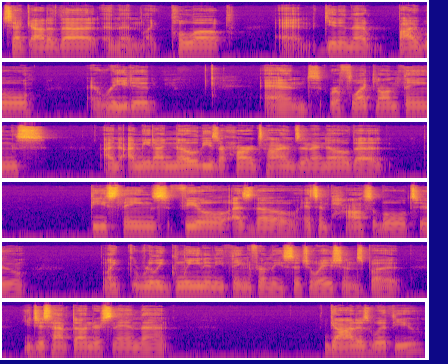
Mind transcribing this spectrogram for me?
check out of that and then like pull up and get in that Bible and read it and reflect on things. I, I mean, I know these are hard times and I know that these things feel as though it's impossible to like really glean anything from these situations, but you just have to understand that God is with you,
